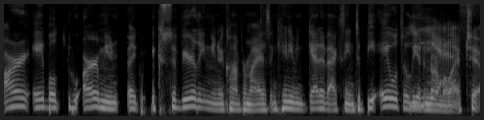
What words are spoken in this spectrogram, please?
aren't able who are immune like severely immunocompromised and can't even get a vaccine to be able to lead a normal life too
